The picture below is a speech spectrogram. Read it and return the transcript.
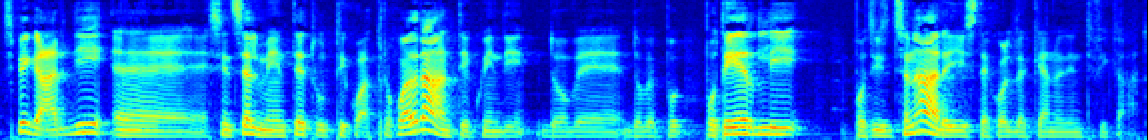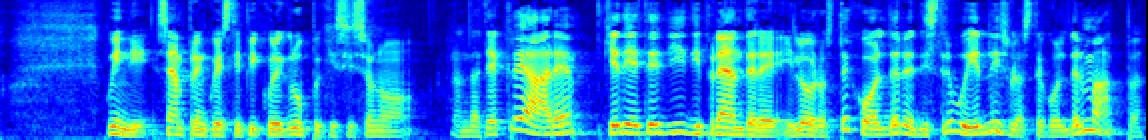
spiegargli eh, essenzialmente tutti i quattro quadranti, quindi dove, dove po- poterli posizionare gli stakeholder che hanno identificato. Quindi sempre in questi piccoli gruppi che si sono andati a creare, chiedetegli di prendere i loro stakeholder e distribuirli sulla stakeholder map,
